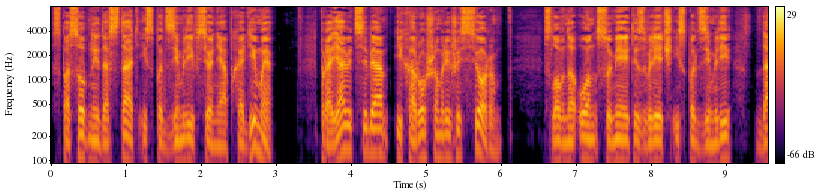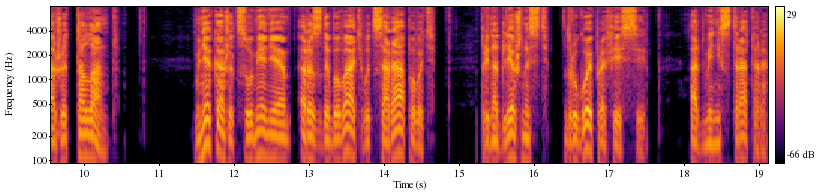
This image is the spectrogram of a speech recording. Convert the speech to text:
способный достать из-под земли все необходимое, проявит себя и хорошим режиссером, словно он сумеет извлечь из-под земли даже талант. Мне кажется, умение раздобывать, выцарапывать — принадлежность другой профессии — администратора.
